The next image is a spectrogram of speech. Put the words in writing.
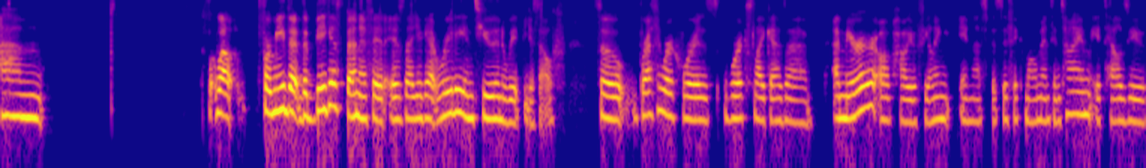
Um, for, well, for me, the, the biggest benefit is that you get really in tune with yourself. So breathwork works, works like as a, a mirror of how you're feeling in a specific moment in time. It tells you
